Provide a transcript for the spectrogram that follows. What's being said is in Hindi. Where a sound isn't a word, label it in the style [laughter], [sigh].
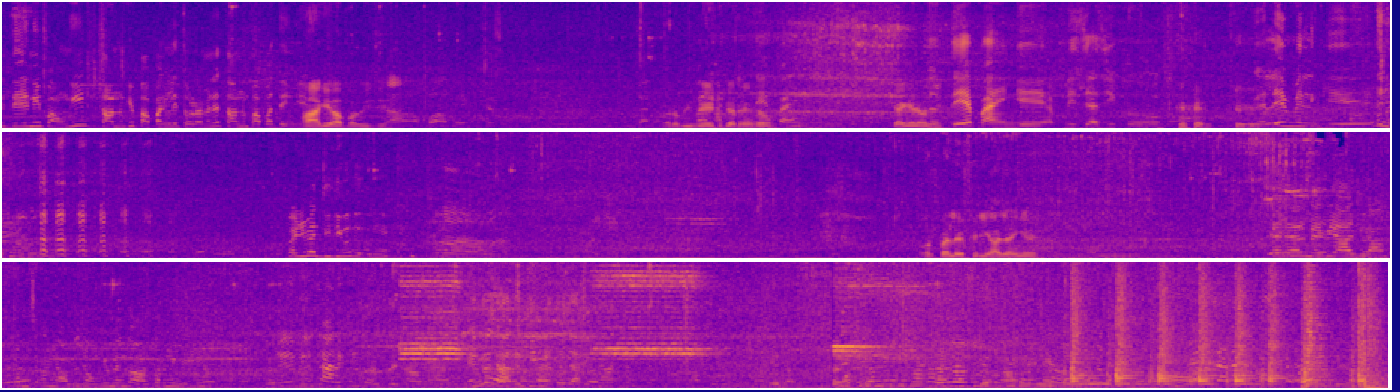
मैं दे नहीं पाऊँगी। तानू के पापा के लिए थोड़ा मैंने तानू पापा देंगे। आगे पापा पीछे हाँ, वो आ गए और अभी वेट कर रहे हैं सब क्या कह रहे हो जी? दे पाएँगे अपनी जाजी को। [laughs] गले मिलके। [laughs] पर मैं दीदी को दे दूँगी। और पहले फिर यहाँ जाएँगे? यार यार मैं भी आज यहाँ कम से कम यहाँ पे जाऊँगी मैं तो आज तक नहीं गई हूँ। मैं तो जा रही थी मैं तो जा रही Thank you.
